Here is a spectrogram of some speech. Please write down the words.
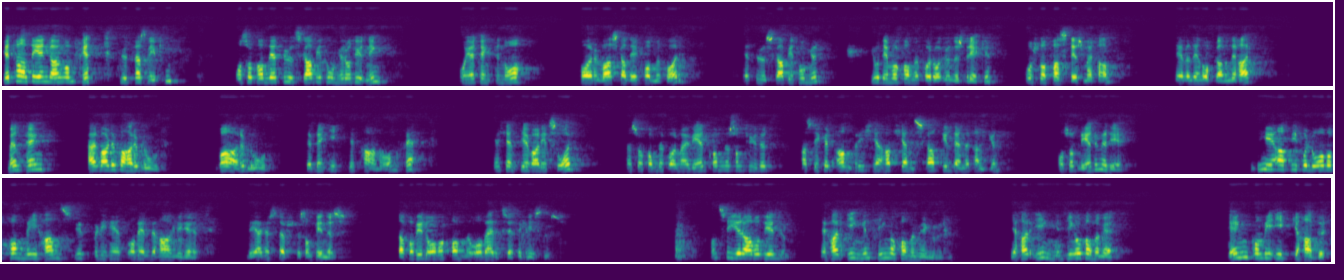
Jeg talte en gang om fett ut fra Skriften, og så kom det et budskap i tunger og tydning og jeg tenkte nå For hva skal det komme for? Et budskap i tunger? Jo, det må komme for å understreke og slå fast det som er talt. Det er vel den oppgaven de har. Men tenk, her var det bare blod. Bare blod. Det ble ikke tale om fett. Jeg kjente jeg var litt sår, men så kom det for meg vedkommende som tydet har sikkert aldri hatt kjennskap til denne tanken. Og så ble det med det. Det at vi får lov å komme i Hans ypperlighet og velbehagelighet, det er det største som finnes. Da får vi lov å komme og verdsette Kristus. Han sier av og til 'Jeg har ingenting å komme med, Gud'. Jeg har ingenting å komme med. Tenk om vi ikke hadde.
